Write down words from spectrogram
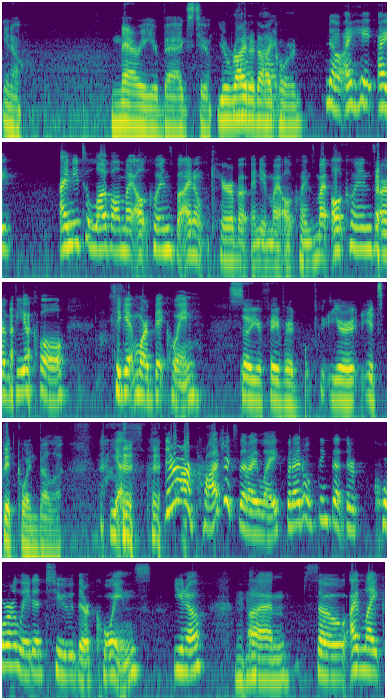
you know, marry your bags to. You're right Oh, at God. Icorn. No, I hate I I need to love all my altcoins, but I don't care about any of my altcoins. My altcoins are a vehicle to get more Bitcoin. So your favorite, your it's Bitcoin, Bella. Yes. there are projects that I like, but I don't think that they're correlated to their coins, you know? Um, so I like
